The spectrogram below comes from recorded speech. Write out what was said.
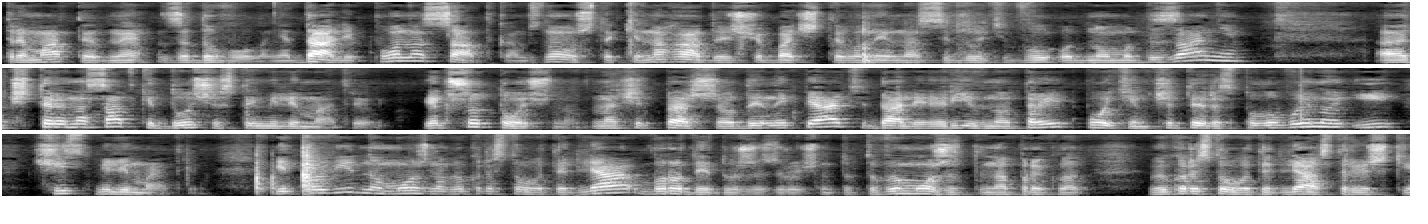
тримати одне задоволення. Далі по насадкам. Знову ж таки, нагадую, що бачите, вони в нас ідуть в одному дизайні. Е, Чотири насадки до 6 мм. Якщо точно, значить перше 1,5, далі рівно 3, потім 4,5 і 6 мм. Відповідно, можна використовувати для бороди дуже зручно. Тобто ви можете, наприклад, використовувати для стрижки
